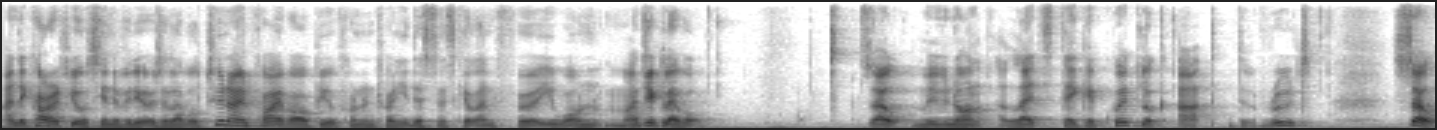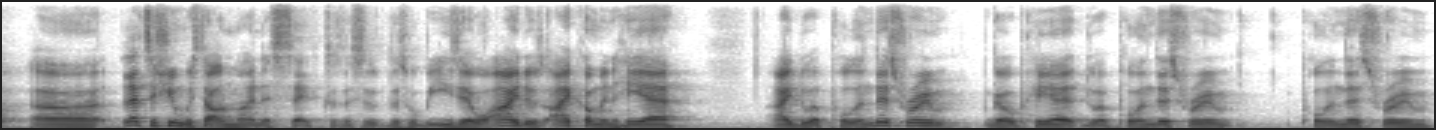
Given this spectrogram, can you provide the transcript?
And the character you'll see in the video is a level 295 RP of 120 distance skill and 31 magic level. So, moving on, let's take a quick look at the route. So, uh, let's assume we start on minus 6, because this, is, this will be easier. What I do is I come in here, I do a pull in this room, go up here, do a pull in this room, pull in this room,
